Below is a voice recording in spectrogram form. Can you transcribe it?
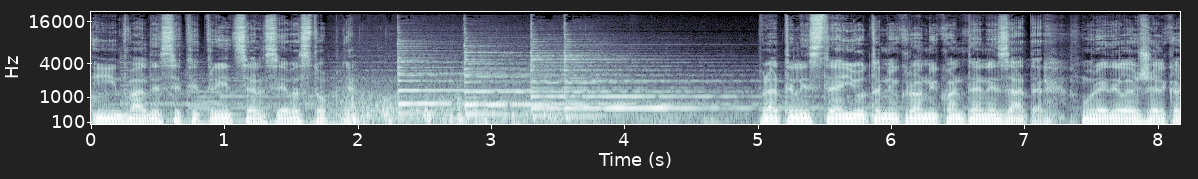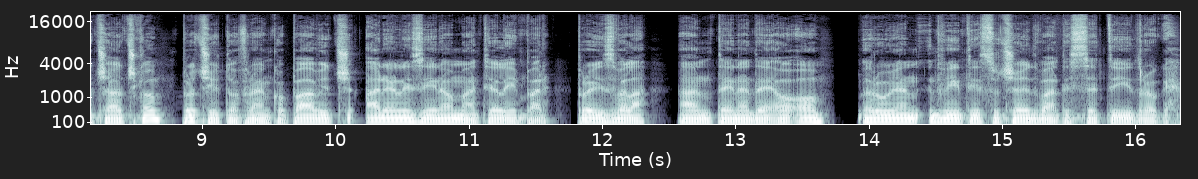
i 23 Celzijeva stupnja. Pratili ste jutarnju kroniku Antene Zadar. Uredila je Željka Čačko, pročitao Franko Pavić, a realizirao Matija Lipar. Proizvela Antena DOO, rujan 2022.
